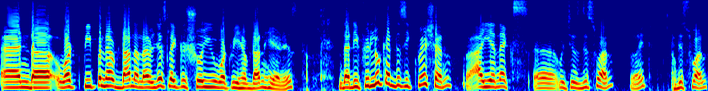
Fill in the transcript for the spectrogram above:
and uh, what people have done and I will just like to show you what we have done here is that if you look at this equation INX uh, which is this one right this one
